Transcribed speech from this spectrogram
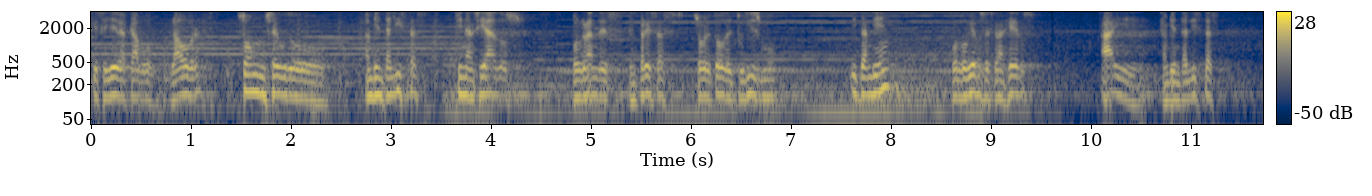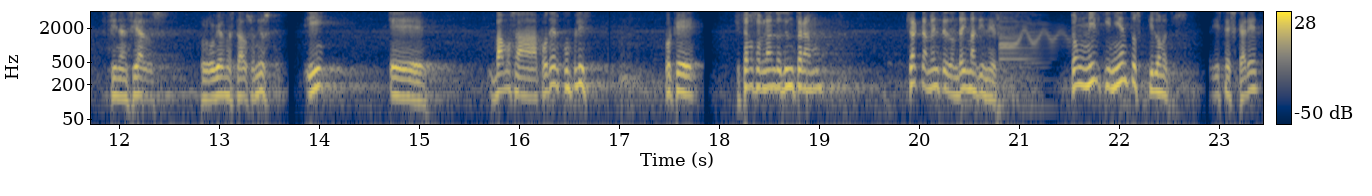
que se lleve a cabo la obra. Son pseudoambientalistas financiados por grandes empresas, sobre todo del turismo, y también por gobiernos extranjeros. Hay ambientalistas financiados por el gobierno de Estados Unidos y eh, vamos a poder cumplir, porque estamos hablando de un tramo exactamente donde hay más dinero. Son 1.500 kilómetros. Ahí está Escaret,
